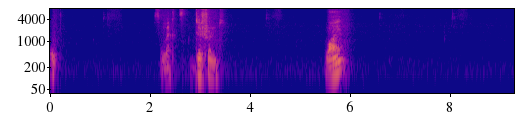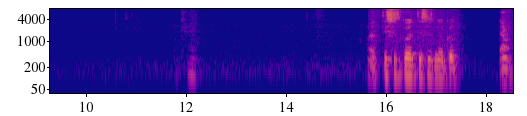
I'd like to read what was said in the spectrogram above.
Nope. Select different line. Okay. All right, this is good, this is no good. Down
